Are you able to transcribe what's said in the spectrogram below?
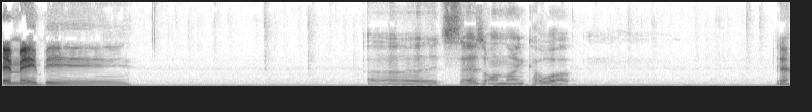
It may be. Uh, it says online co-op. Yeah.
